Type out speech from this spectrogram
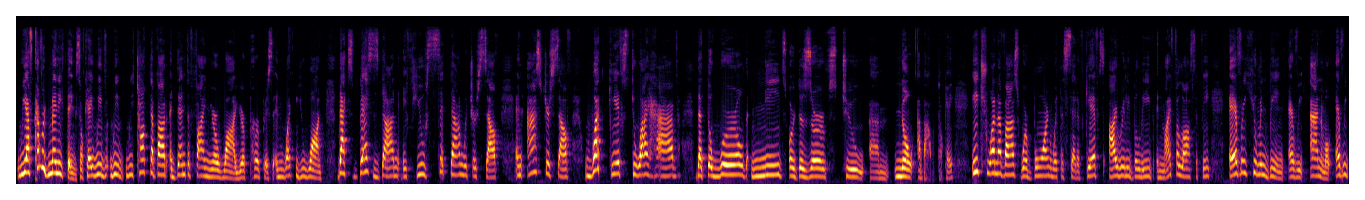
we have covered many things. Okay. We've, we, we talked about identifying your why, your purpose and what you want. That's best done if you sit down with yourself and ask yourself, what gifts do I have that the world needs or deserves to um, know about? Okay. Each one of us were born with a set of gifts. I really believe in my philosophy. Every human being, every animal, every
